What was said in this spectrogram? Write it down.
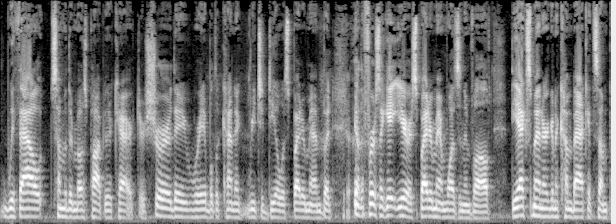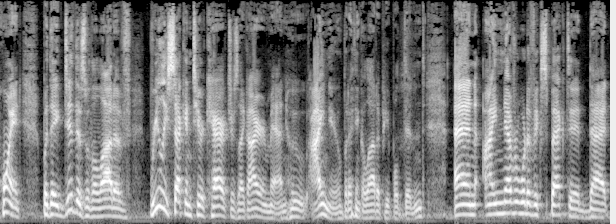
without some of their most popular characters. Sure, they were able to kind of reach a deal with Spider Man, but you know, the first like eight years, Spider Man wasn't involved. The X Men are going to come back at some point, but they did this with a lot of really second tier characters like Iron Man, who I knew, but I think a lot of people didn't. And I never would have expected that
